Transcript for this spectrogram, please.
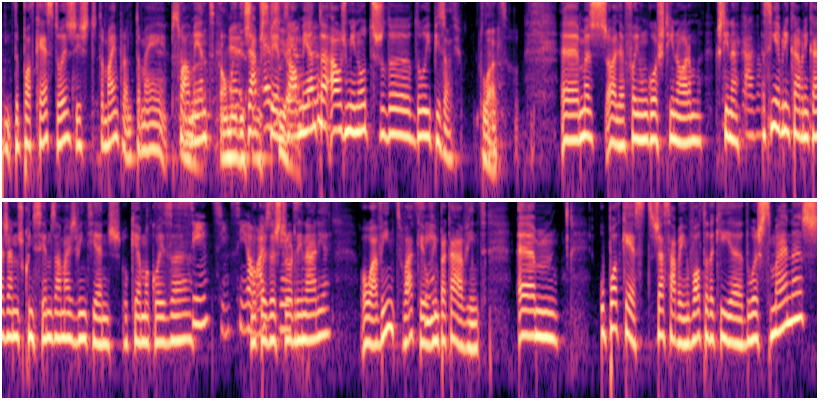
de- de podcast hoje, isto também, pronto, também pessoalmente É uma edição já percebemos, especial. aumenta aos minutos de- do episódio. Claro. Uh, mas olha, foi um gosto enorme. Cristina, Obrigada. assim a brincar, a brincar, já nos conhecemos há mais de 20 anos, o que é uma coisa, Sim, sim, sim. há uma mais coisa de 20. extraordinária. Ou há 20, vá, que eu Sim. vim para cá há 20. Um, o podcast, já sabem, volta daqui a duas semanas,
